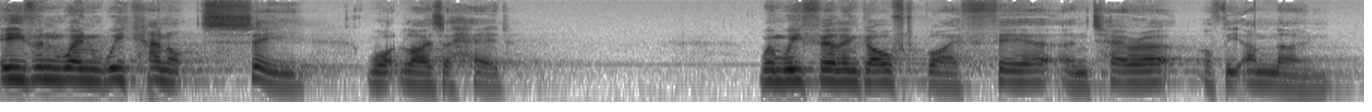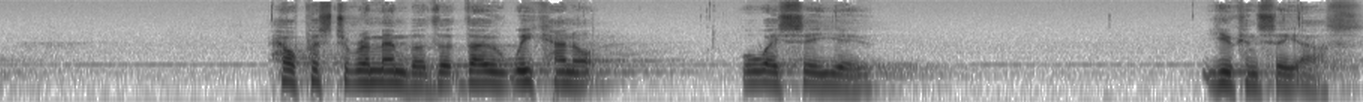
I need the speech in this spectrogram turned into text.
even when we cannot see what lies ahead. When we feel engulfed by fear and terror of the unknown, help us to remember that though we cannot always see you, you can see us.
